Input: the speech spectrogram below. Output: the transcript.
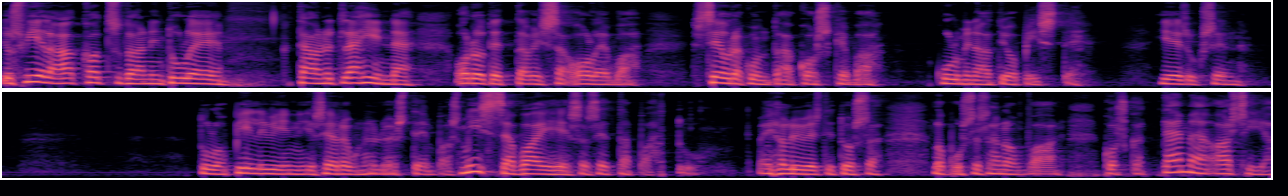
jos vielä katsotaan, niin tulee, tämä on nyt lähinnä odotettavissa oleva seurakuntaa koskeva kulminaatiopiste, Jeesuksen tulo pilviin ja seurakunnan ylöstempaus. Missä vaiheessa se tapahtuu? Mä ihan lyhyesti tuossa lopussa sanon vaan, koska tämä asia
